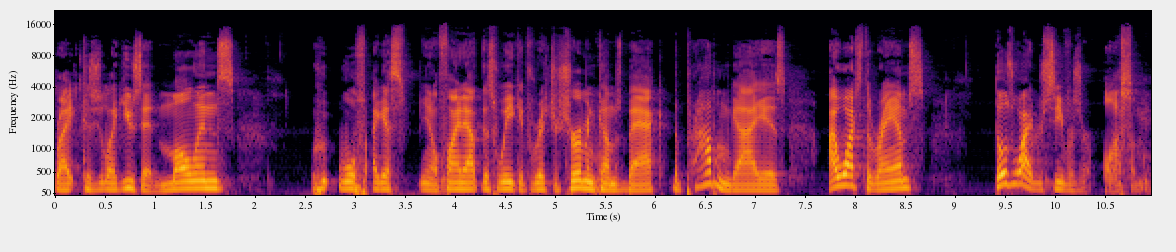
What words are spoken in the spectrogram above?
right? Because like you said, Mullens. Who- We'll, I guess, you know, find out this week if Richard Sherman comes back. The problem, guy, is I watch the Rams those wide receivers are awesome.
